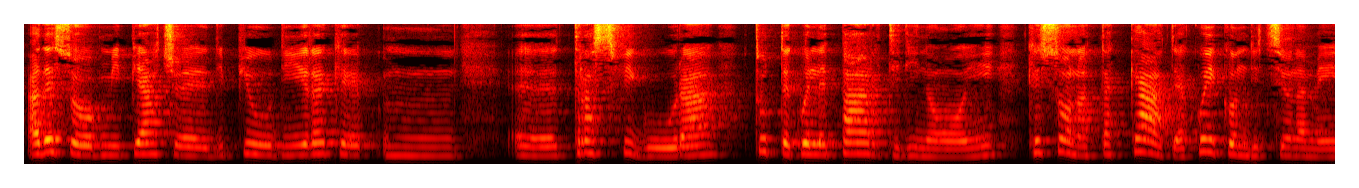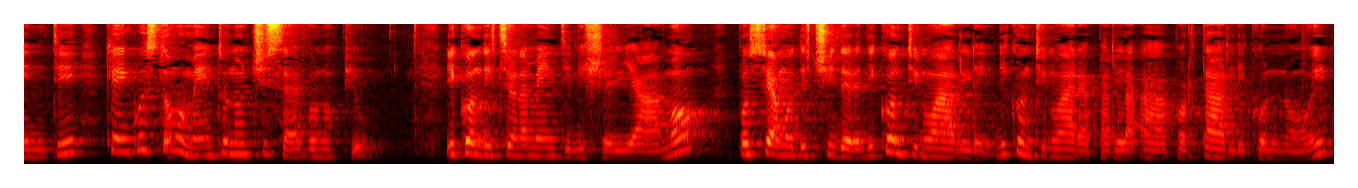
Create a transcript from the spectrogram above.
Adesso mi piace di più dire che mh, mm, eh, trasfigura tutte quelle parti di noi che sono attaccate a quei condizionamenti che in questo momento non ci servono più. I condizionamenti li scegliamo, possiamo decidere di, di continuare a, parla- a, portarli con noi,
